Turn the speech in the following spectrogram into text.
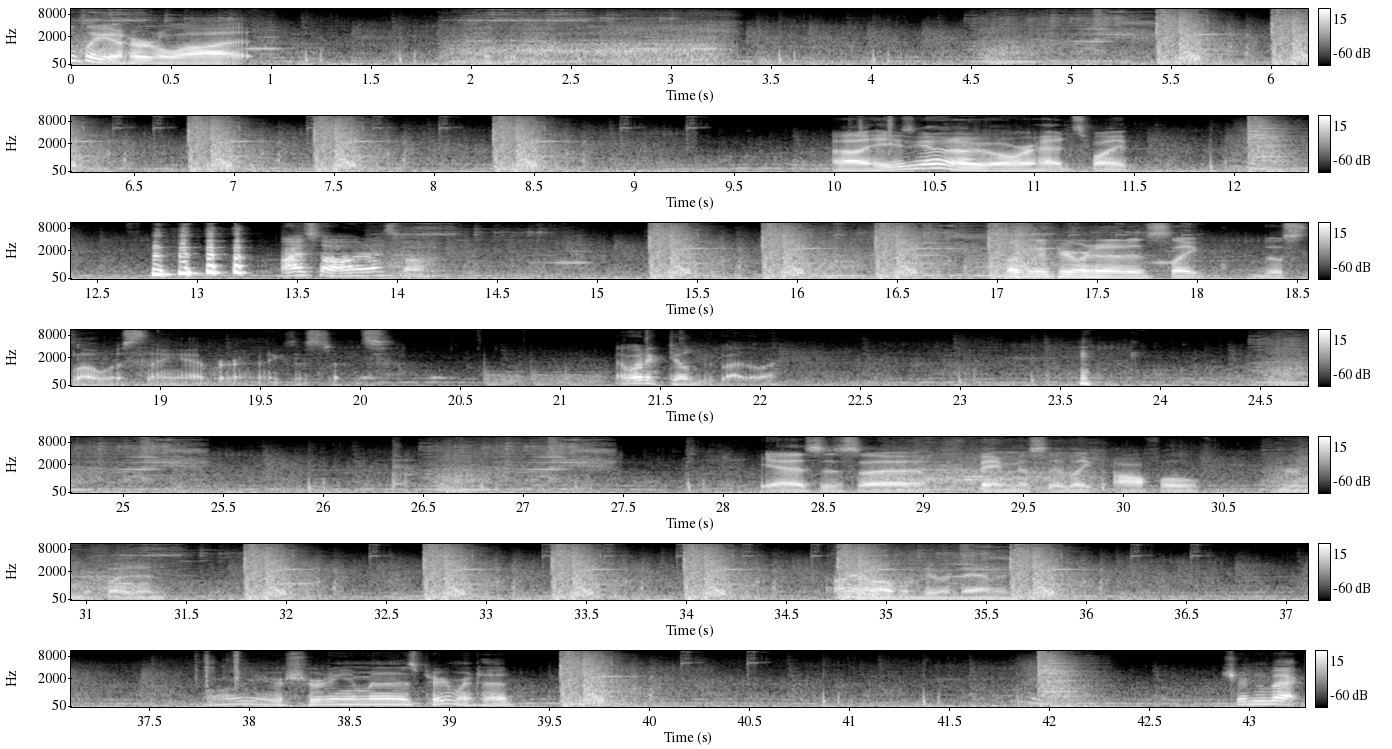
Looks like it hurt a lot. Uh, he's gonna overhead swipe. I saw it. I saw it. Luckily, Pyramid Head is like the slowest thing ever in existence. That would have killed me, by the way. Yeah, this is uh famously like awful room to fight in. I don't know if I'm doing damage. Well, you're shooting him in his pyramid head. Shoot him back.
